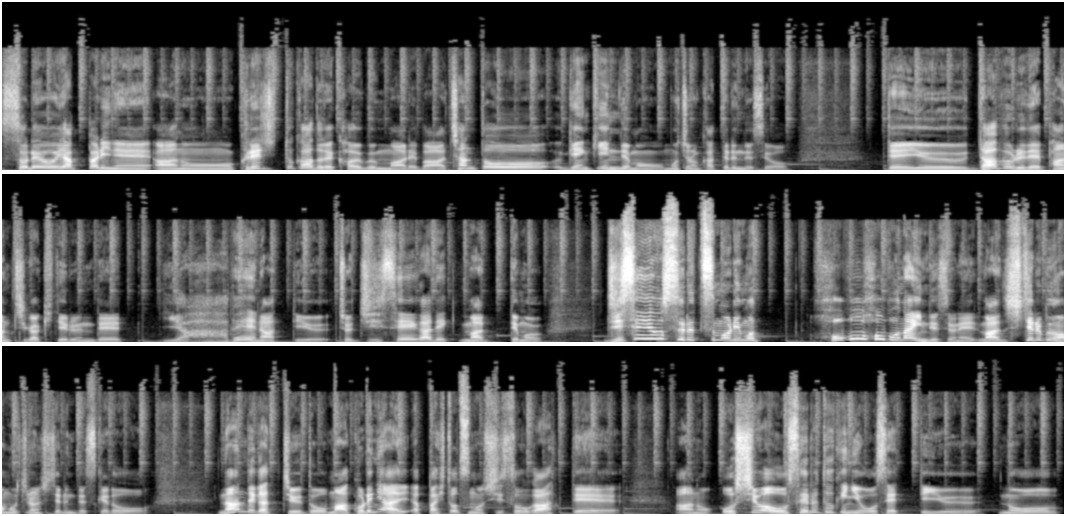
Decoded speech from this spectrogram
それをやっぱりねあのクレジットカードで買う分もあればちゃんと現金でももちろん買ってるんですよ。っていうダブルでパンチが来てるんでやべえなっていうちょ自制ができまあでも自制をするつもりもほぼほぼないんですよね。まあしてる分はもちろんしてるんですけどなんでかっていうとまあこれにはやっぱ一つの思想があってあの推しは押せる時に押せっていうのを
